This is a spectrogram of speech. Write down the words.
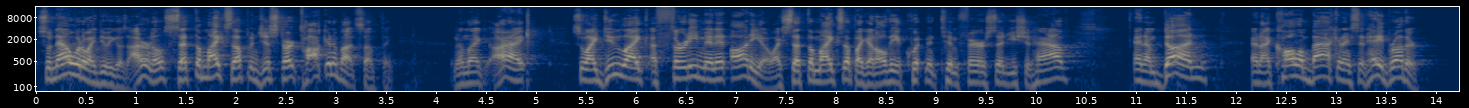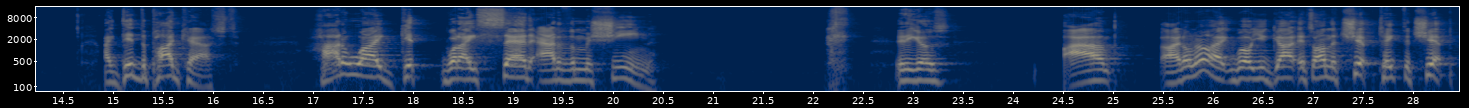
so now what do I do? He goes, I don't know, set the mics up and just start talking about something. And I'm like, all right. So I do like a 30 minute audio. I set the mics up. I got all the equipment Tim Ferriss said you should have. And I'm done. And I call him back and I said, Hey, brother, I did the podcast. How do I get what I said out of the machine? and he goes, I, I don't know. I, well, you got it's on the chip. Take the chip.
